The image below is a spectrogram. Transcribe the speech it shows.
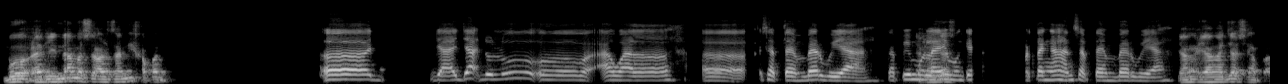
Bu Erlinda masuk Alsani kapan? Uh, diajak dulu uh, awal uh, September Bu ya, tapi mulai yang mungkin pertengahan September Bu ya. Yang yang ngajak siapa?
